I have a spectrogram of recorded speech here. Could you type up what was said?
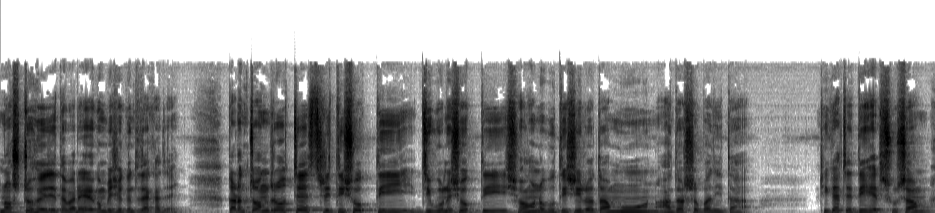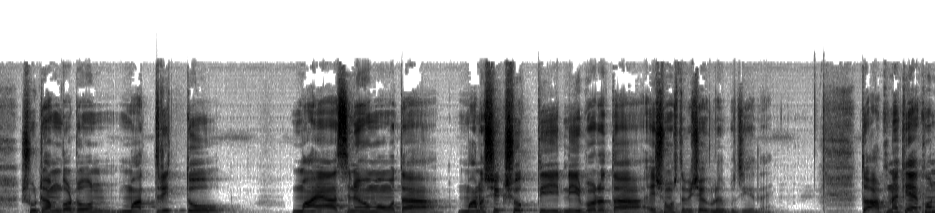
নষ্ট হয়ে যেতে পারে। এরকম বিষয় কিন্তু দেখা যায়। কারণ চন্দ্র হচ্ছে স্মৃতিশক্তি জীবনী শক্তি সহানুভূতিশীলতা, মন, আদর্শবাদিতা, ঠিক আছে? দেহের সুষাম, সুঠাম গঠন, মাতৃত্ব, মায়া, স্নেহ মমতা, মানসিক শক্তি, নির্ভরতা, এই সমস্ত বিষয়গুলো বুঝিয়ে দেয়। তো আপনাকে এখন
